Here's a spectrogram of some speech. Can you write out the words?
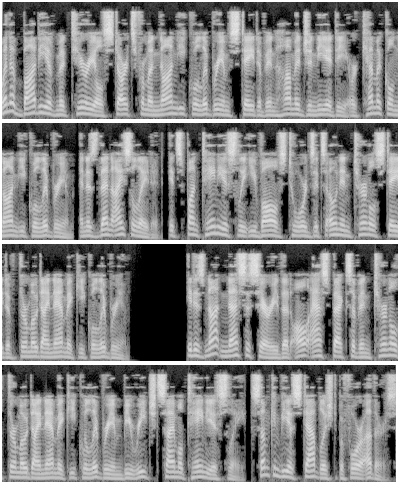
When a body of material starts from a non-equilibrium state of inhomogeneity or chemical non-equilibrium, and is then isolated, it spontaneously evolves towards its own internal state of thermodynamic equilibrium. It is not necessary that all aspects of internal thermodynamic equilibrium be reached simultaneously, some can be established before others.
